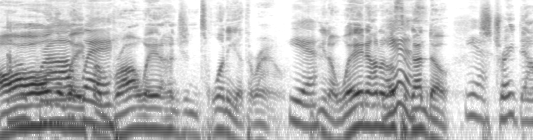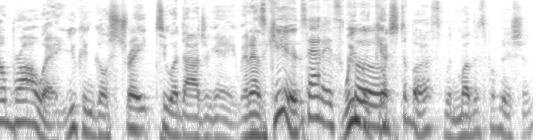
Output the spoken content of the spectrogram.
All the way from Broadway 120th around. Yeah. You know, way down to El Yes. Segundo. Yeah. Straight down Broadway. You can go straight to a Dodger game. And as kids, That is we cool. would catch the bus with mother's permission.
